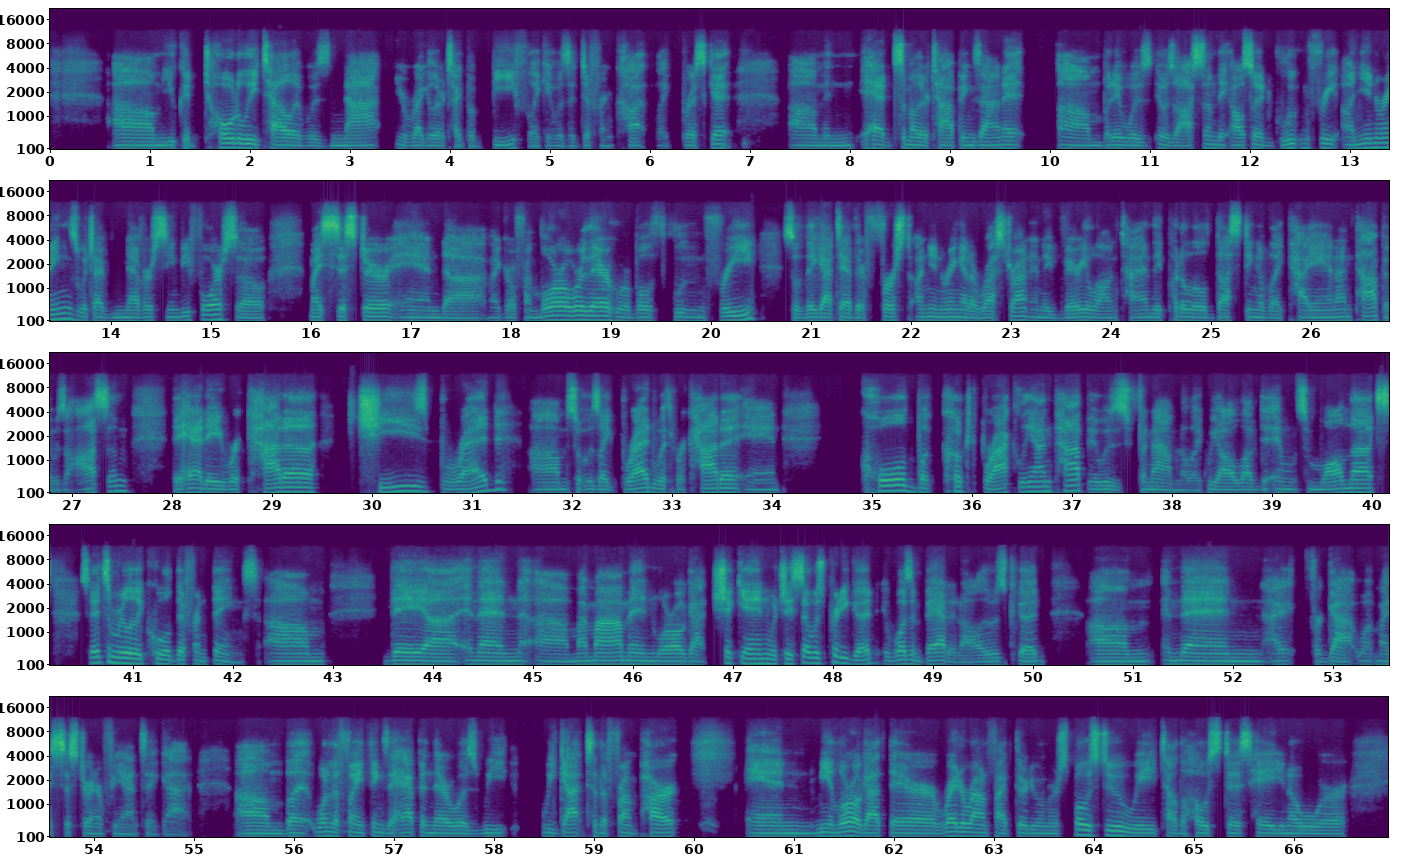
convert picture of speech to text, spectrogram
Um, you could totally tell it was not your regular type of beef, like it was a different cut, like brisket. Um, and it had some other toppings on it. Um, but it was it was awesome. They also had gluten-free onion rings, which I've never seen before. So my sister and uh, my girlfriend Laurel were there, who are both gluten-free. So they got to have their first onion ring at a restaurant in a very long time. They put a little dusting of like cayenne on top. It was awesome. They had a ricotta cheese bread. Um, so it was like bread with ricotta and cold but cooked broccoli on top. It was phenomenal. Like we all loved it, and some walnuts. So they had some really cool different things. Um, they uh, and then uh, my mom and Laurel got chicken, which they said was pretty good. It wasn't bad at all. It was good. Um, and then I forgot what my sister and her fiance got. Um, but one of the funny things that happened there was we we got to the front part and me and Laurel got there right around 5:30 when we are supposed to. We tell the hostess, "Hey, you know, we're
